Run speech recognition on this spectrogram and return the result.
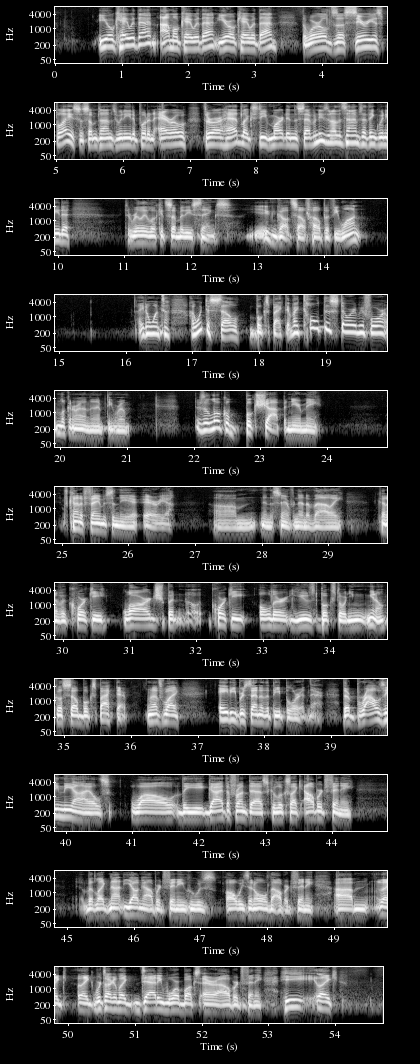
Are you okay with that? I'm okay with that. You're okay with that. The world's a serious place, so sometimes we need to put an arrow through our head like Steve Martin in the 70s, and other times I think we need to, to really look at some of these things. You can call it self help if you want. I don't want to. I went to sell books back. Have I told this story before? I'm looking around an empty room. There's a local bookshop near me. It's kind of famous in the area, um, in the San Fernando Valley. Kind of a quirky, large but quirky, older used bookstore. You can, you know, go sell books back there, and that's why 80% of the people are in there. They're browsing the aisles while the guy at the front desk, who looks like Albert Finney but like not young Albert Finney, who was always an old Albert Finney. Um, like like we're talking like Daddy Warbucks era Albert Finney. He like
